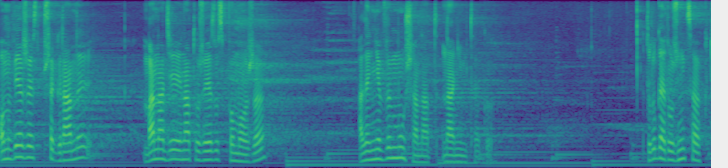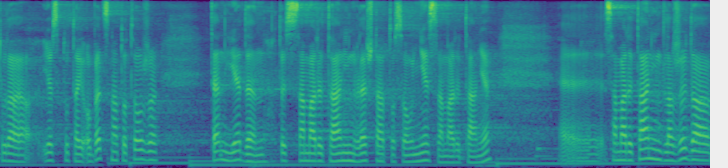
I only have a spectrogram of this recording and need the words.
On wie, że jest przegrany ma nadzieję na to, że Jezus pomoże, ale nie wymusza nad, na nim tego. Druga różnica, która jest tutaj obecna, to to, że ten jeden to jest Samarytanin, reszta to są nie Samarytanie. E, Samarytanin dla Żyda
